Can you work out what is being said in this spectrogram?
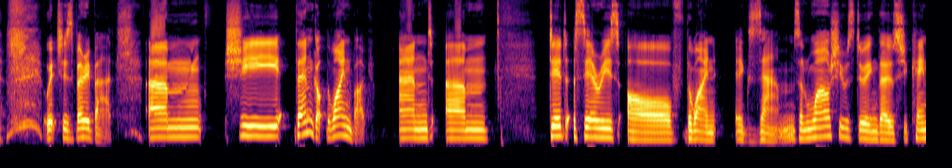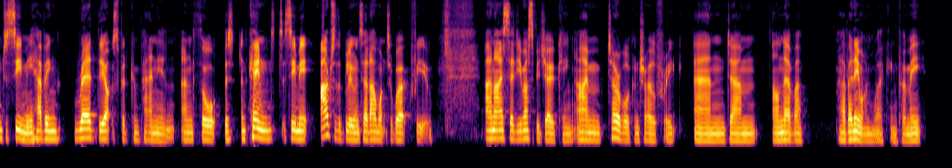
which is very bad. Um, she then got the wine bug and um, did a series of the wine exams, and while she was doing those, she came to see me, having read the Oxford Companion, and thought this, and came to see me out of the blue and said, "I want to work for you." And I said, "You must be joking. I'm a terrible control freak, and um, I'll never have anyone working for me."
